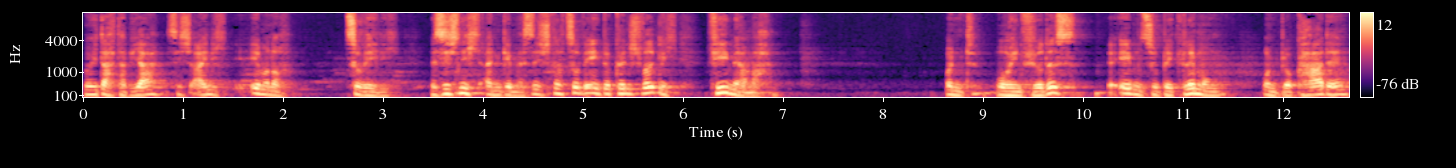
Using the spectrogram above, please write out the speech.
wo ich gedacht habe, ja, es ist eigentlich immer noch zu wenig. Es ist nicht angemessen, es ist noch zu wenig. Du könntest wirklich viel mehr machen. Und wohin führt es? Eben zu Beklemmung und Blockade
